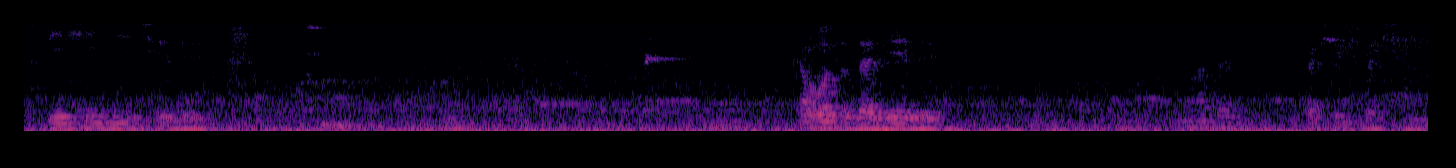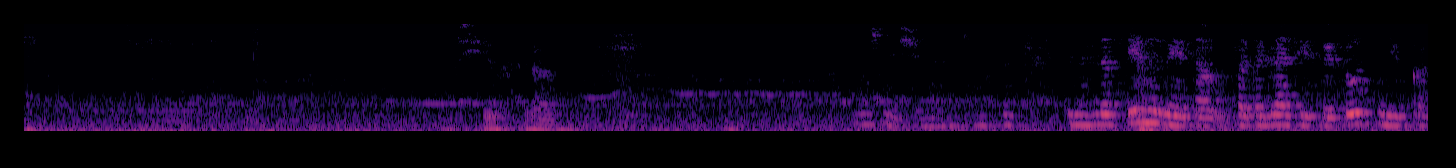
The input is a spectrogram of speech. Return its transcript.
съехидничали, кого-то задели. Надо просить прощения. Всех сразу. Можно еще маленький вопрос? Иногда преданные там фотографии своих родственников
